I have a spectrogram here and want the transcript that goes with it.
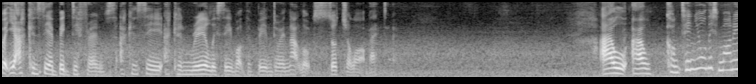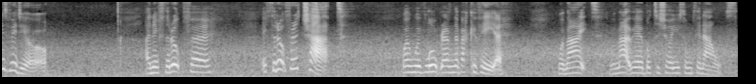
But yeah, I can see a big difference. I can see, I can really see what they've been doing. That looks such a lot better. I'll, I'll continue this morning's video. And if they're up for, if they're up for a chat, when we've looked round the back of here, we might we might be able to show you something else.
